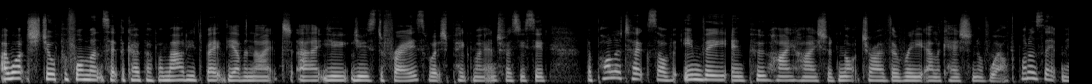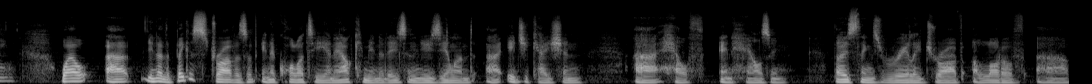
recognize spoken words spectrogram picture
I watched your performance at the Kaupapa Māori debate the other night. Uh, you used a phrase which piqued my interest. You said, the politics of envy and pūhaehae should not drive the reallocation of wealth. What does that mean? Well, uh, you know, the biggest drivers of inequality in our communities in New Zealand are education, uh, health and housing. Those things really drive a lot of uh,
